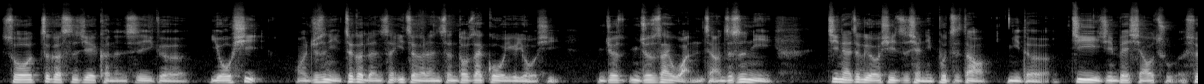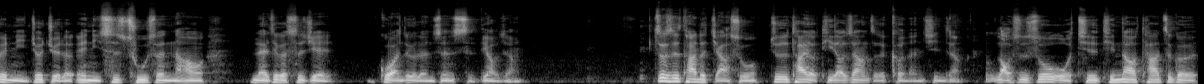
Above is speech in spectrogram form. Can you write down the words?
说，这个世界可能是一个游戏哦，就是你这个人生一整个人生都在过一个游戏，你就你就是在玩这样，只是你进来这个游戏之前，你不知道你的记忆已经被消除了，所以你就觉得，哎，你是出生然后来这个世界过完这个人生死掉这样。这是他的假说，就是他有提到这样子的可能性。这样，老实说，我其实听到他这个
